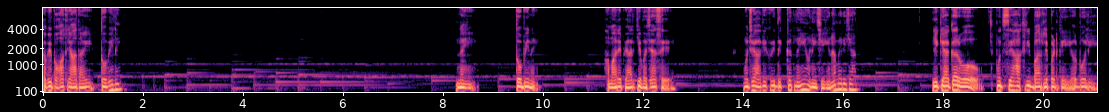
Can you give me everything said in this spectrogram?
कभी बहुत याद आई तो भी नहीं। नहीं तो भी नहीं। हमारे प्यार की वजह से मुझे आगे कोई दिक्कत नहीं होनी चाहिए ना मेरी जान। ये कहकर वो मुझसे आखिरी बार लिपट गई और बोली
